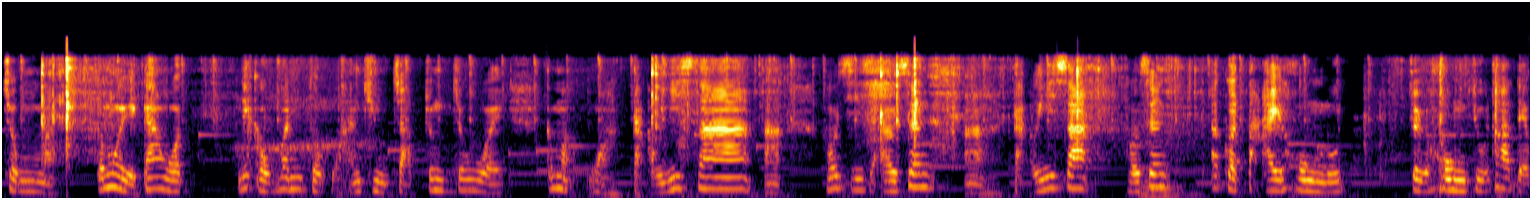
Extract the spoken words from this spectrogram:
中嘛？咁我而家我呢个温度完全集中周围，咁啊，哇，搞依生啊，好似好像啊，搞依生，好像一个大红炉。就控住它的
